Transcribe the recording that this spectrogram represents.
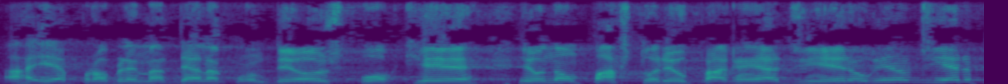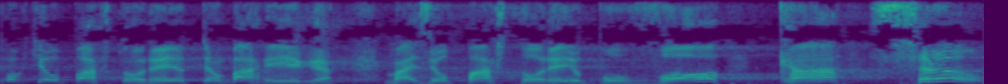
aí é problema dela com Deus, porque eu não pastoreio para ganhar dinheiro, eu ganho dinheiro porque eu pastoreio, eu tenho barriga, mas eu pastoreio por vocação.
